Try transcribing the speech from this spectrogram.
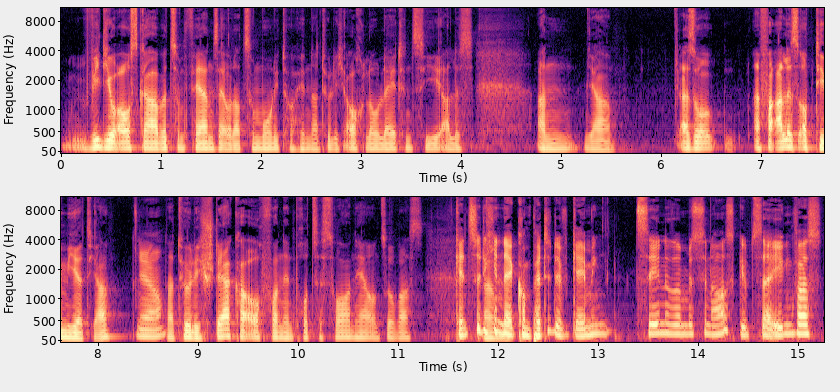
Videoausgabe zum Fernseher oder zum Monitor hin natürlich auch Low Latency, alles an, ja, also einfach alles optimiert, ja. Ja. Natürlich stärker auch von den Prozessoren her und sowas. Kennst du dich in Ähm, der Competitive Gaming Szene so ein bisschen aus? Gibt es da irgendwas,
